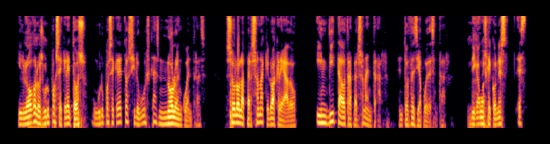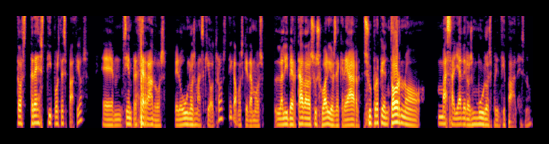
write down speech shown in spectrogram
Y luego los grupos secretos. Un grupo secreto, si lo buscas, no lo encuentras. solo la persona que lo ha creado invita a otra persona a entrar. Entonces ya puedes entrar. Digamos que con estos tres tipos de espacios, em, siempre cerrados, pero unos más que otros, digamos que damos la libertad a los usuarios de crear su propio entorno más allá de los muros principales, ¿no?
